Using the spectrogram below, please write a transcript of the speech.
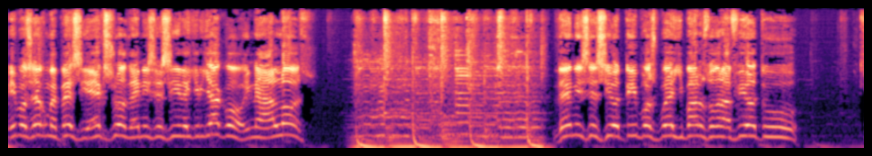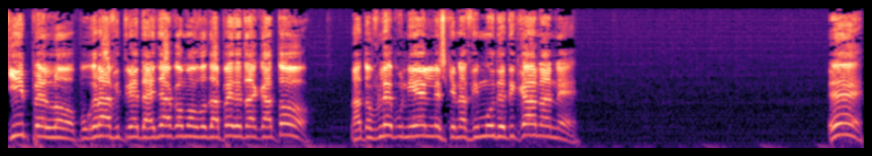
Μήπως έχουμε πέσει έξω, δεν είσαι εσύ ρε Κυριάκο, είναι άλλος. Δεν είσαι εσύ ο τύπος που έχει πάνω στο γραφείο του κύπελο που γράφει 39,85%. Να το βλέπουν οι Έλληνες και να θυμούνται τι κάνανε. Ε!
